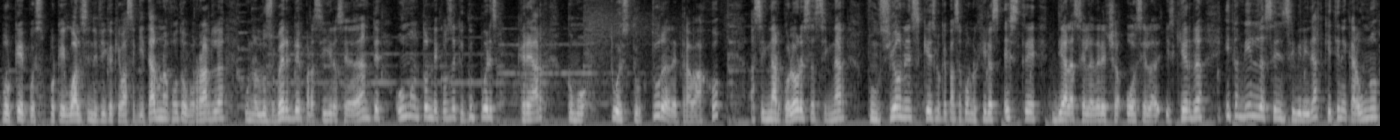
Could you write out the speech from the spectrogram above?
¿Por qué? Pues porque igual significa que vas a quitar una foto, borrarla, una luz verde para seguir hacia adelante, un montón de cosas que tú puedes crear como tu estructura de trabajo, asignar colores, asignar funciones, qué es lo que pasa cuando giras este dial hacia la derecha o hacia la izquierda, y también la sensibilidad que tiene cada uno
